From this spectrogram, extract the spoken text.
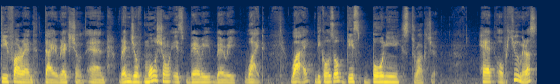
different directions and range of motion is very very wide. Why? Because of this bony structure. Head of humerus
